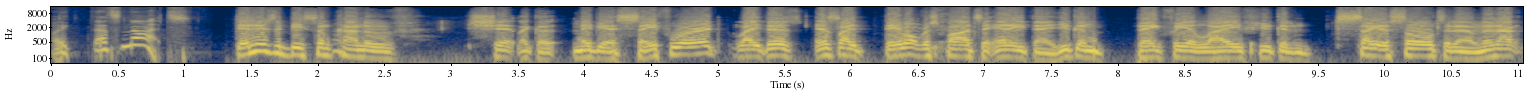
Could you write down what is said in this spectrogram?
Like, that's nuts. There needs to be some kind of shit, like a maybe a safe word. Like there's, it's like they won't respond to anything. You can beg for your life. You can sell your soul to them. They're not.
